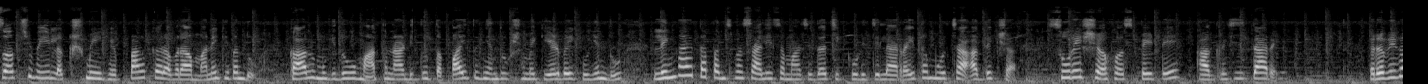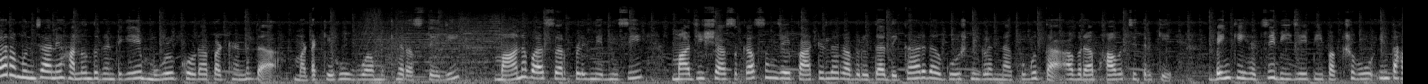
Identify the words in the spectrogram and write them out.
ಸಚಿವೆ ಲಕ್ಷ್ಮಿ ಹೆಬ್ಬಾಳ್ಕರ್ ಅವರ ಮನೆಗೆ ಬಂದು ಕಾಲು ಮುಗಿದು ಮಾತನಾಡಿದ್ದು ತಪ್ಪಾಯಿತು ಎಂದು ಕ್ಷಮೆ ಕೇಳಬೇಕು ಎಂದು ಲಿಂಗಾಯತ ಪಂಚಮಸಾಲಿ ಸಮಾಜದ ಚಿಕ್ಕೋಡಿ ಜಿಲ್ಲಾ ರೈತ ಮೋರ್ಚಾ ಅಧ್ಯಕ್ಷ ಸುರೇಶ್ ಹೊಸಪೇಟೆ ಆಗ್ರಹಿಸಿದ್ದಾರೆ. ರವಿವಾರ ಮುಂಜಾನೆ ಹನ್ನೊಂದು ಗಂಟೆಗೆ ಮುಗುಳ್ಕೋಡ ಪಟ್ಟಣದ ಮಠಕ್ಕೆ ಹೋಗುವ ಮುಖ್ಯ ರಸ್ತೆಯಲ್ಲಿ ಮಾನವ ಸರಪಳಿ ನಿರ್ಮಿಸಿ ಮಾಜಿ ಶಾಸಕ ಸಂಜಯ್ ಪಾಟೀಲರ ವಿರುದ್ಧ ಧಿಕಾರದ ಘೋಷಣೆಗಳನ್ನು ಕೂಗುತ್ತಾ ಅವರ ಭಾವಚಿತ್ರಕ್ಕೆ ಬೆಂಕಿ ಹಚ್ಚಿ ಬಿಜೆಪಿ ಪಕ್ಷವು ಇಂತಹ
